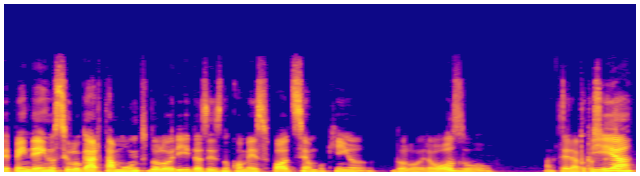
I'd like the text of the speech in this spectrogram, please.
dependendo se o lugar está muito dolorido, às vezes no começo pode ser um pouquinho doloroso, a terapia,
